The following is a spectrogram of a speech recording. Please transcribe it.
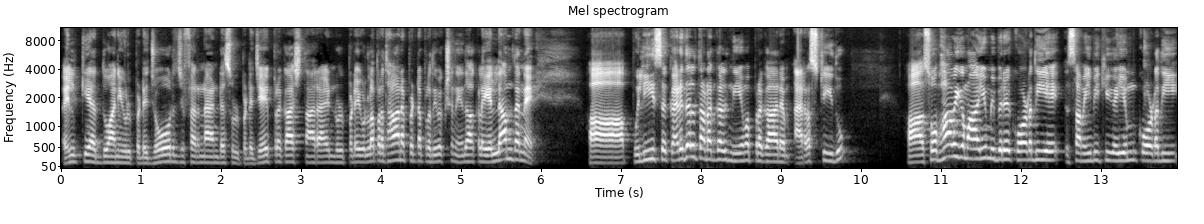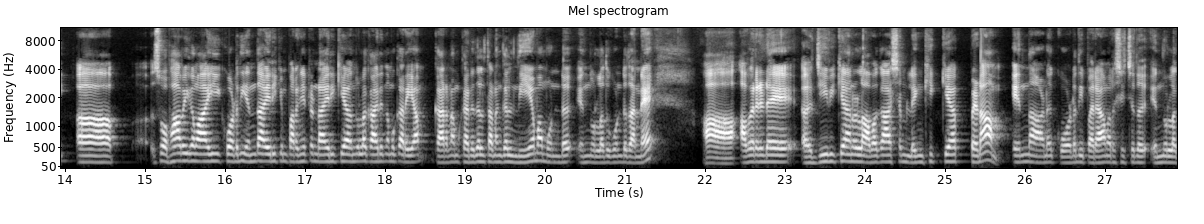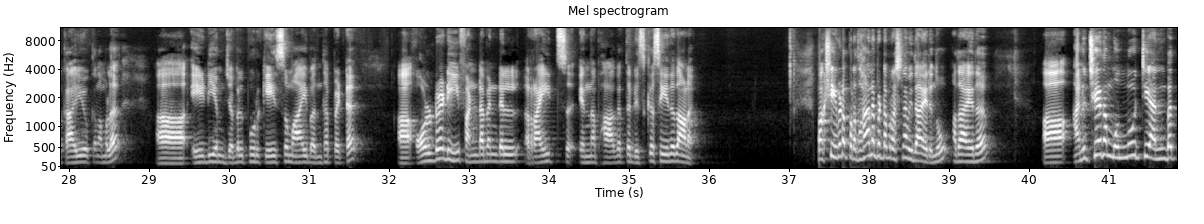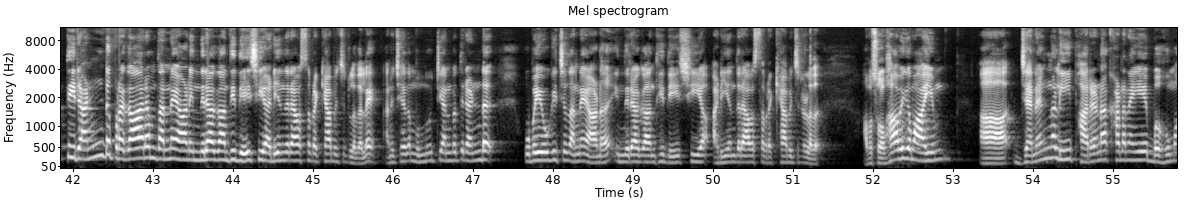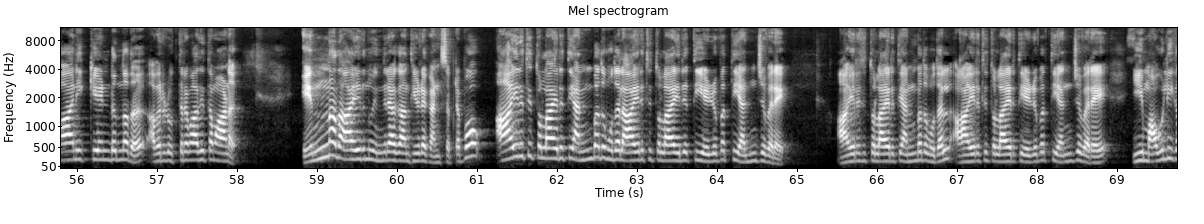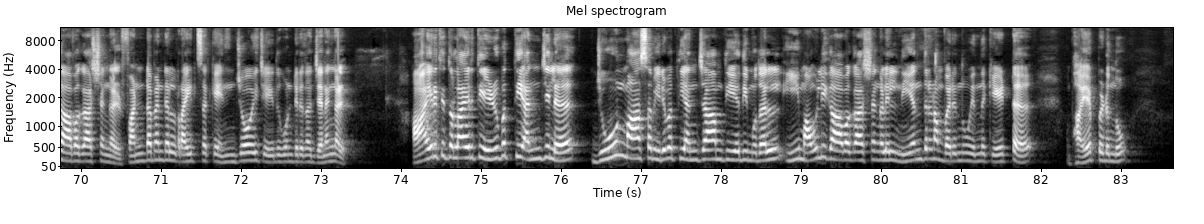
എൽ കെ അദ്വാനി ഉൾപ്പെടെ ജോർജ് ഫെർണാണ്ടസ് ഉൾപ്പെടെ ജയപ്രകാശ് നാരായൺ ഉൾപ്പെടെയുള്ള പ്രധാനപ്പെട്ട പ്രതിപക്ഷ നേതാക്കളെ എല്ലാം തന്നെ പോലീസ് കരുതൽ തടങ്കൽ നിയമപ്രകാരം അറസ്റ്റ് ചെയ്തു. സ്വാഭാവികമായും ഇവർ കോടതിയെ സമീപിക്കുകയും കോടതി സ്വാഭാവികമായി കോടതി എന്തായിരിക്കും പറഞ്ഞിട്ടുണ്ടായിരിക്കുക എന്നുള്ള കാര്യം നമുക്കറിയാം. കാരണം കരുതൽ തടങ്കൽ നിയമമുണ്ട് എന്നുള്ളത് കൊണ്ട് തന്നെ അവരുടെ ജീവിക്കാനുള്ള അവകാശം ലംഘിക്കപ്പെടാം എന്നാണ് കോടതി പരാമർശിച്ചത് എന്നുള്ള കാര്യമൊക്കെ നമ്മൾ എ ഡി എം ജബൽപൂർ കേസുമായി ബന്ധപ്പെട്ട് ഓൾറെഡി ഫണ്ടമെന്റൽ റൈറ്റ്സ് എന്ന ഭാഗത്ത് ഡിസ്കസ് ചെയ്തതാണ്. പക്ഷേ ഇവിടെ പ്രധാനപ്പെട്ട പ്രശ്നം ഇതായിരുന്നു. അതായത് അനുച്ഛേദം മുന്നൂറ്റി അൻപത്തി രണ്ട് പ്രകാരം തന്നെയാണ് ഇന്ദിരാഗാന്ധി ദേശീയ അടിയന്തരാവസ്ഥ പ്രഖ്യാപിച്ചിട്ടുള്ളത് അല്ലേ? അനുച്ഛേദം മുന്നൂറ്റി അൻപത്തി രണ്ട് ഉപയോഗിച്ച് തന്നെയാണ് ഇന്ദിരാഗാന്ധി ദേശീയ അടിയന്തരാവസ്ഥ പ്രഖ്യാപിച്ചിട്ടുള്ളത്. അപ്പോൾ സ്വാഭാവികമായും ജനങ്ങൾ ഈ ഭരണഘടനയെ ബഹുമാനിക്കേണ്ടുന്നത് അവരുടെ ഉത്തരവാദിത്തമാണ് എന്നതായിരുന്നു ഇന്ദിരാഗാന്ധിയുടെ കൺസെപ്റ്റ് അപ്പോൾ ആയിരത്തി തൊള്ളായിരത്തി അൻപത് മുതൽ ആയിരത്തി തൊള്ളായിരത്തി എഴുപത്തി അഞ്ച് വരെ ആയിരത്തി തൊള്ളായിരത്തി അൻപത് മുതൽ ആയിരത്തി തൊള്ളായിരത്തി എഴുപത്തി അഞ്ച് വരെ ഈ മൗലികാവകാശങ്ങൾ ഫണ്ടമെന്റൽ റൈറ്റ്സ് ഒക്കെ എൻജോയ് ചെയ്തുകൊണ്ടിരുന്ന ജനങ്ങൾ ആയിരത്തി തൊള്ളായിരത്തി എഴുപത്തി അഞ്ചിൽ ജൂൺ മാസം ഇരുപത്തി അഞ്ചാം തീയതി മുതൽ ഈ മൗലികാവകാശങ്ങളിൽ നിയന്ത്രണം വരുന്നു എന്ന് കേട്ട് ഭയപ്പെടുന്നു.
